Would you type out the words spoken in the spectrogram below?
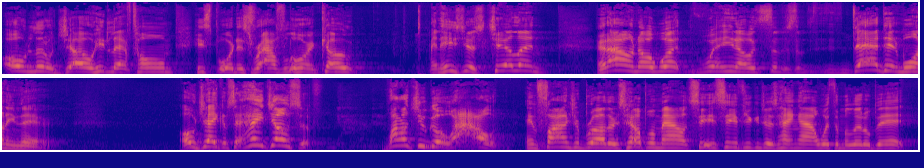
old little Joe, he left home, he's sporting his Ralph Lauren coat, and he's just chilling. And I don't know what, you know, dad didn't want him there. Oh, Jacob said, Hey, Joseph, why don't you go out and find your brothers, help them out, see, see if you can just hang out with them a little bit?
